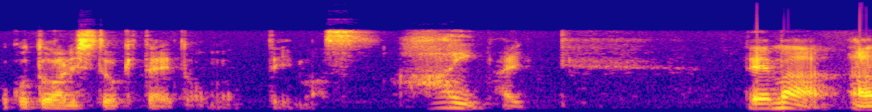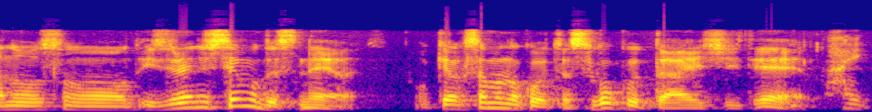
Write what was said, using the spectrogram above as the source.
お断りしておきたいと思っています。はい、はい。でまあ、あのそのいずれにしてもですねお客様の声ってすごく大事で、はい、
